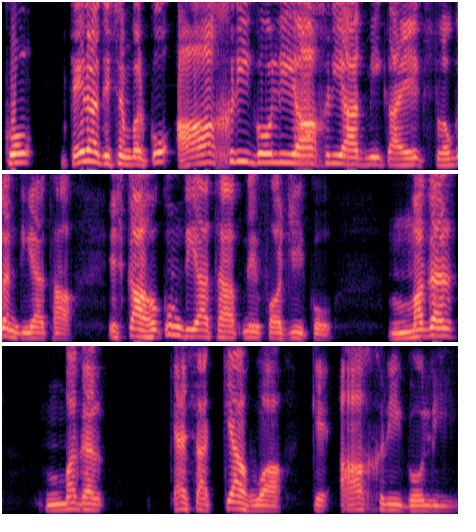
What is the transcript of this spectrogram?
کو تیرہ دسمبر کو آخری گولی، آخری آدمی کا ایک سلوگن دیا تھا، اس کا حکم دیا تھا اپنے فوجی کو۔ مگر مگر ایسا کیا ہوا کہ آخری گولی،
